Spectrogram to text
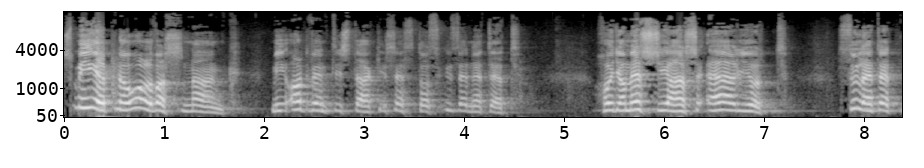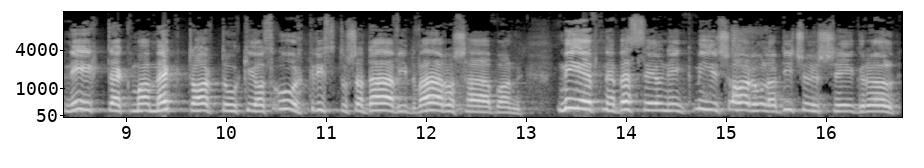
És miért ne olvasnánk mi adventisták is ezt az üzenetet, hogy a messiás eljött, született néktek ma megtartó ki az Úr Krisztus a Dávid városában. Miért ne beszélnénk mi is arról a dicsőségről,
